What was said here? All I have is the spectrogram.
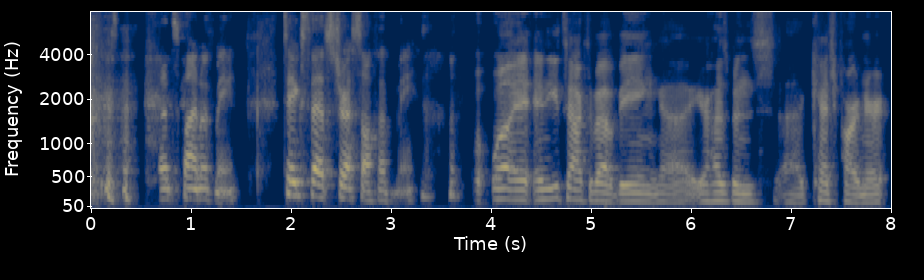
That's fine with me. Takes that stress off of me. well, and you talked about being uh, your husband's uh, catch partner.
